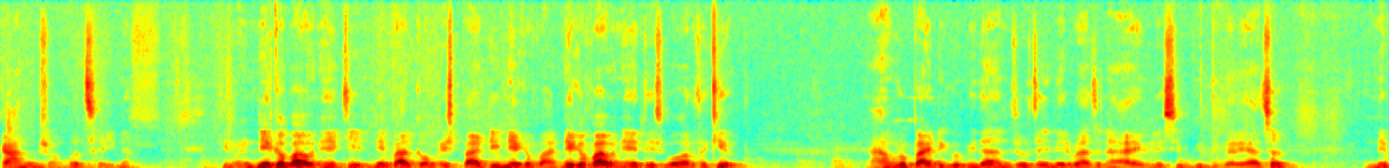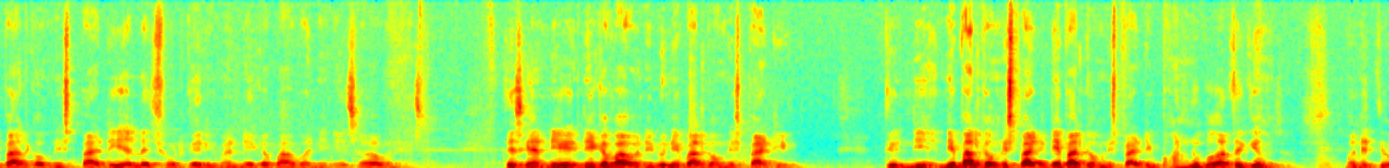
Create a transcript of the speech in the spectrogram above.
कानुन सम्मत छैन। किनभने नेकपा भने के? Nepal Communist Party Nekapa. नेकपा भने त्यसको अर्थ के हो? हाम्रो पार्टीको विधान जो चाहिँ निर्वाचन आयोगले स्वीकृत गरेका छ नेपाल कम्युनिस्ट पार्टी यसलाई छोटकरीमा नेकपा भनिनेछ भनेको छ। त्यस कारण ने नेकपा भनेको नेपाल कम्युनिस्ट पार्टी हो। त्यो ने Nepal Communist Party Nepal Communist Party भन्नुको अर्थ के हुन्छ? भने त्यो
